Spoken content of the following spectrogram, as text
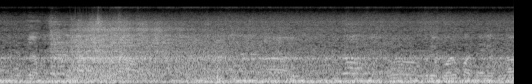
jalan dua. Oh, beri bola pakai itu.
